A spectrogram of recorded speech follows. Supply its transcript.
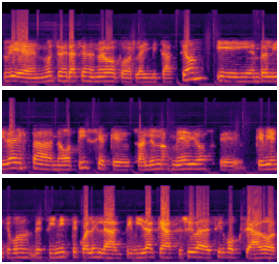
Bien, muchas gracias de nuevo por la invitación. Y en realidad esta noticia que salió en los medios, eh, qué bien que vos definiste cuál es la actividad que hace. Yo iba a decir boxeador.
